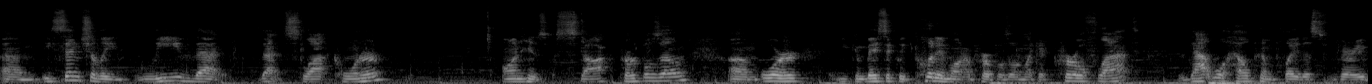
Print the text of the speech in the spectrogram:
um, essentially leave that that slot corner on his stock purple zone, um, or you can basically put him on a purple zone like a curl flat. That will help him play this very,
